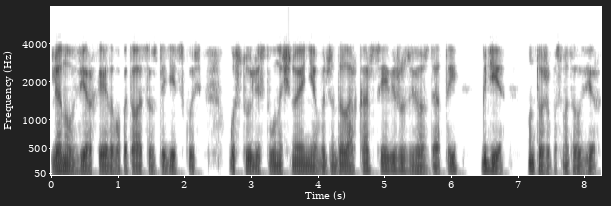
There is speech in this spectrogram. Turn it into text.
Взглянув вверх, Эйла попыталась разглядеть сквозь густую листву ночное небо. «Джандалар, кажется, я вижу звезды, а ты где?» Он тоже посмотрел вверх.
